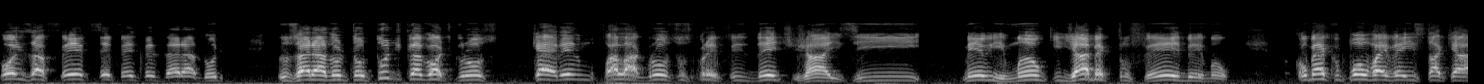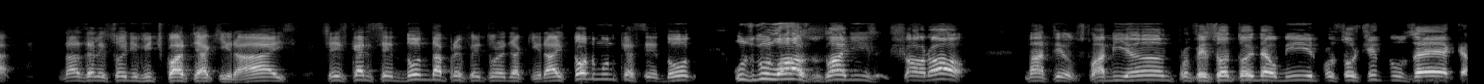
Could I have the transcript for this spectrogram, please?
coisa feia que você fez para os vereadores. Os vereadores estão tudo de cangote grosso, querendo falar grosso os presidentes. Jairzinho meu irmão, que diabo é que tu fez, meu irmão? Como é que o povo vai ver isso daqui a, nas eleições de 24 em Aquiraz? Vocês querem ser dono da prefeitura de Aquiraz? Todo mundo quer ser dono. Os gulosos lá de Choró, Matheus, Fabiano, professor Antônio Delmiro, professor Chico do Zeca,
